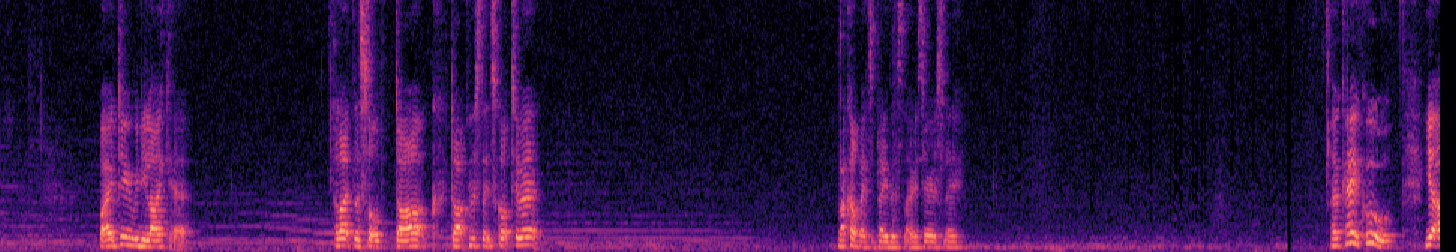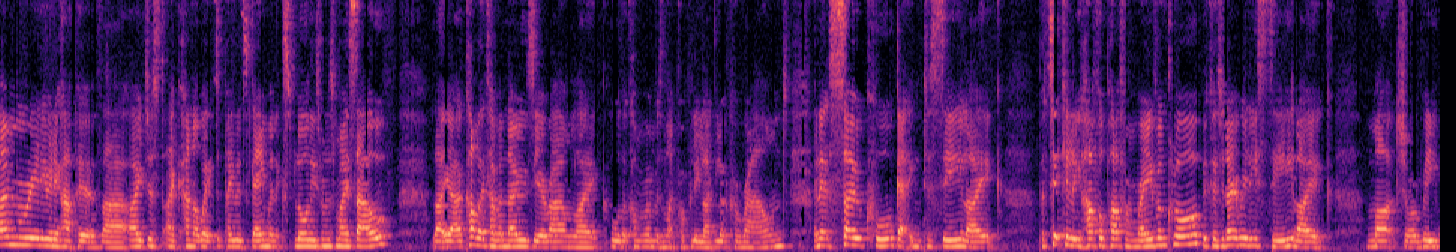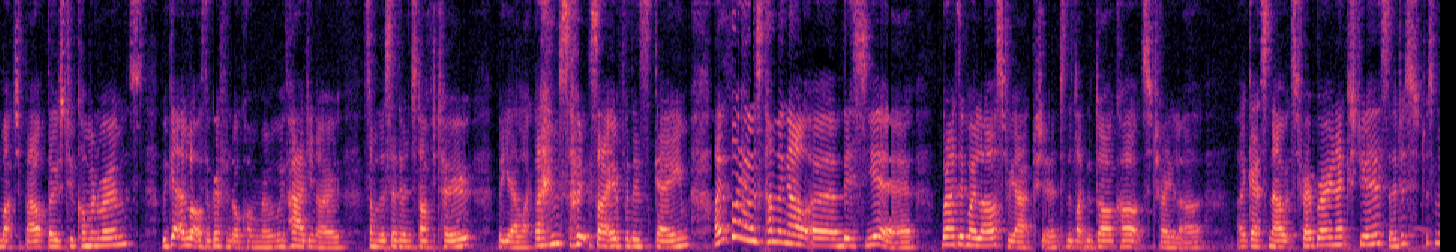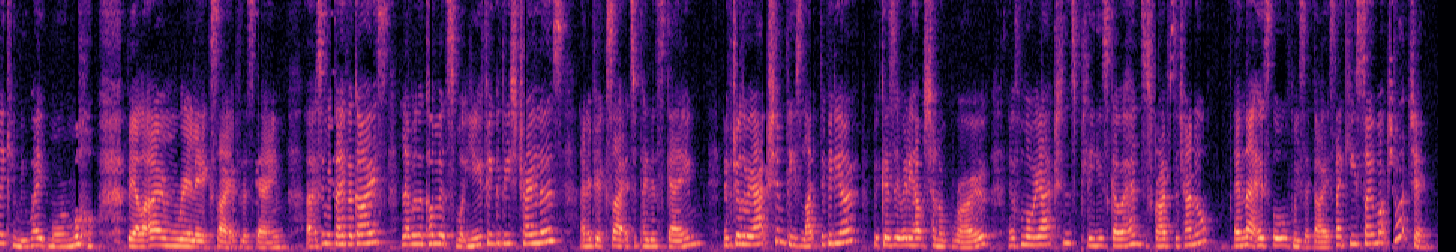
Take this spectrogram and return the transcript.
but I do really like it. I like the sort of dark darkness that it's got to it. I can't wait to play this though, seriously. Okay, cool. Yeah, I'm really, really happy with that. I just, I cannot wait to play this game and explore these rooms myself. Like, yeah, I can't wait to have a nosy around, like, all the common rooms and, like, properly, like, look around. And it's so cool getting to see, like, particularly Hufflepuff and Ravenclaw, because you don't really see, like, much or read much about those two common rooms. We get a lot of the Gryffindor common room, and we've had, you know, some of the Slytherin stuff too. But yeah, like I'm so excited for this game. I thought it was coming out um, this year, but I did my last reaction to the like the Dark Arts trailer. I guess now it's February next year, so just just making me wait more and more. But yeah, like I'm really excited for this game. Uh, so me a favour, guys, let me in the comments what you think of these trailers, and if you're excited to play this game. If you enjoy the reaction, please like the video because it really helps channel grow. And for more reactions, please go ahead and subscribe to the channel. And that is all from me, guys. Thank you so much for watching.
